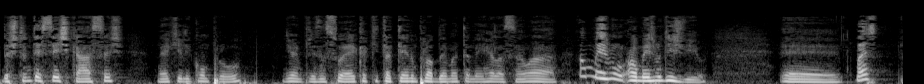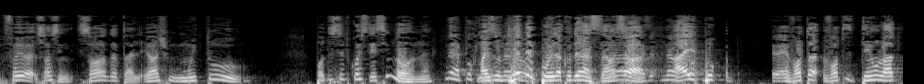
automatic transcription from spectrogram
das 36 caças né, que ele comprou de uma empresa sueca que está tendo problema também em relação a, ao, mesmo, ao mesmo desvio. É, Mas foi só assim, só um detalhe. Eu acho muito. Pode ser de coincidência enorme, né? Não, é porque- mas um não. dia depois da condenação, Não, ó, mas- não, aí por- é, volta, volta, tem um lado.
